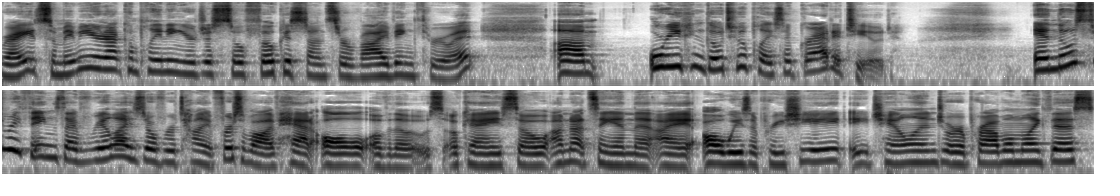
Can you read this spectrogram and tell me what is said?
right? So maybe you're not complaining, you're just so focused on surviving through it. Um, or you can go to a place of gratitude. And those three things I've realized over time. First of all, I've had all of those. Okay. So I'm not saying that I always appreciate a challenge or a problem like this.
